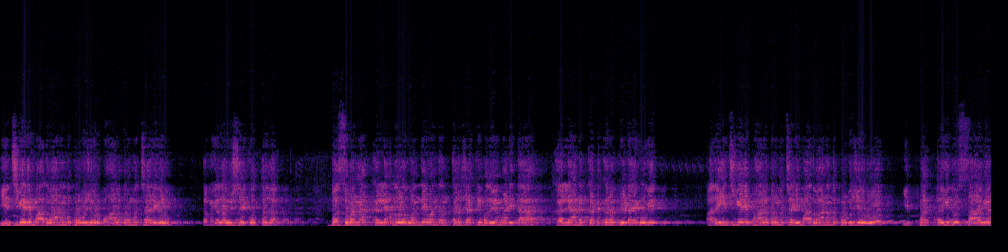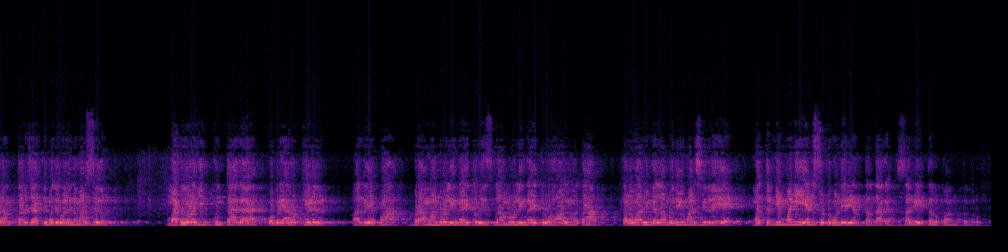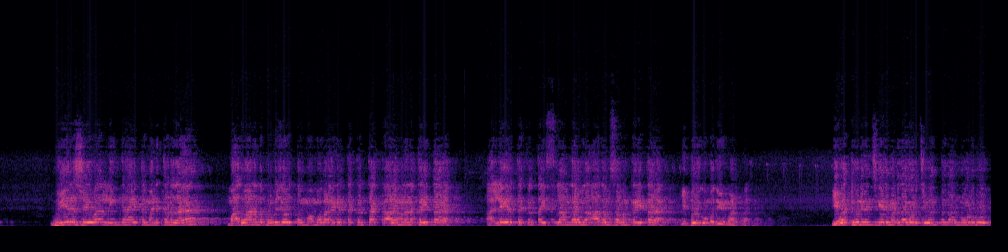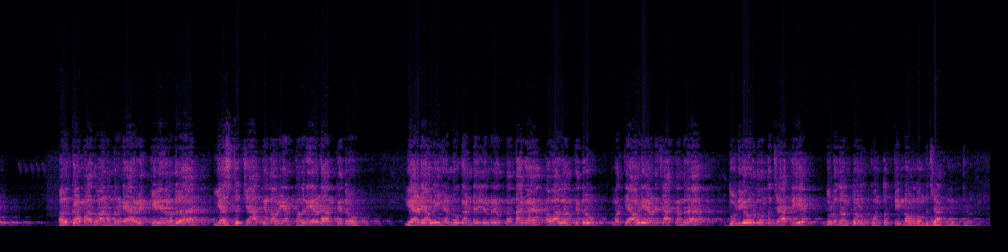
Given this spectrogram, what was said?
ಇಂಚಗೇರಿ ಮಾಧವಾನಂದ ಪ್ರಭುಜಿಯವರು ಬಹಳ ಬ್ರಹ್ಮಚಾರಿಗಳು. ತಮಗೆಲ್ಲ ವಿಷಯ ಗೊತ್ತದ. ಬಸವಣ್ಣ ಕಲ್ಯಾಣದೊಳಗೆ ಒಂದೇ ಒಂದು ಅಂತರ್ಜಾತಿ ಮದುವೆ ಮಾಡಿದ್ದ ಕಲ್ಯಾಣ ಕಟಕರ ಬೀಡಾಗಿ ಹೋಗಿ ಅದೇ ಇಂಚಗೇರಿ ಬಾಲ ಬ್ರಹ್ಮಚಾರಿ ಮಾಧವಾನಂದ ಪ್ರಭುಜಿಯವರು ಇಪ್ಪತ್ತೈದು ಸಾವಿರ ಅಂತರ್ಜಾತಿ ಮದುವೆಗಳನ್ನು ಮಾಡಿಸಿದ್ರು. ಮಠದೊಳಗೆ ಹಿಂಗ್ ಕುಂತಾಗ ಒಬ್ರು ಯಾರೋ ಕೇಳಿದ್ರು ಅಲ್ರಿ ಅಪ್ಪ ಬ್ರಾಹ್ಮಣರು ಲಿಂಗಾಯತರು, ಇಸ್ಲಾಮರು ಲಿಂಗಾಯತರು, ಹಾಲ್ ಮತ, ತಳವಾರು ಹಿಂಗೆಲ್ಲ ಮದುವೆ ಮಾಡಿಸಿದ್ರಿ, ಮತ್ತೆ ನಿಮ್ ಮನಿ ಏನ್ ಸುಟ್ಕೊಂಡಿರಿ ಅಂತಂದಾಗ, ಸರಿ ಐತಲ್ಪ ಅಂತಂದ್ರು. ವೀರಶೈವ ಲಿಂಗಾಯತ ಮನೆತನದ ಮಾಧವಾನಂದ ಪ್ರಭುಜಿಯವರು ತಮ್ಮ ಮೊಮ್ಮಗಳಾಗಿರ್ತಕ್ಕಂತ ಕಾಳಮ್ಮನನ್ನ ಕರೀತಾರ. ಅಲ್ಲೇ ಇರ್ತಕ್ಕಂತ ಇಸ್ಲಾಂ ಧರ್ಮದ ಆದಮ್ ಸಾಬನ್ ಕರೀತಾರ. ಇಬ್ಬರಿಗೂ ಮದುವೆ ಮಾಡ್ತಾರ. ಇವತ್ತಿಗೂ ನೀವು ಇಂಚಗೇರಿ ಮಠದಾಗ ಅವ್ರ ಜೀವಂತದಾರ ನೋಡ್ಬೋದು. ಅದಕ್ಕ ಮಾಧವಾನಂದ್ರನ್ನ ಯಾರ ಕೇಳಿದ್ರಂದ್ರ, ಎಷ್ಟು ಜಾತಿ ಅದಾವ್ರಿ ಅಂತಂದ್ರೆ ಎರಡ ಅಂತಿದ್ರು. ಎರಡ್ ಯಾವ್ರಿ ಹೆಣ್ಣು ಗಂಡ ಇಲ್ಲನ್ರಿ ಅಂತಂದಾಗ ಅವಲ್ಲ ಅಂತಿದ್ರು. ಮತ್ ಯಾವ್ರಿ ಎರಡು ಜಾತಿ ಅಂದ್ರ, ದುಡಿಯೋರ್ದೊಂದು ಜಾತಿ, ದುಡದಂತವ್ರ ಕುಂತು ತಿನ್ನೋರ್ದೊಂದು ಜಾತಿ ಅಂತ ಹೇಳಿ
